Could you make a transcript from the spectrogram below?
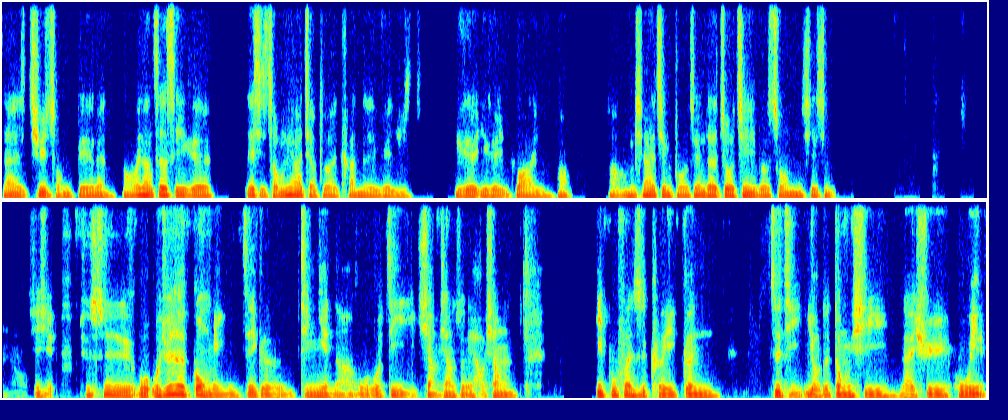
在屈从别人啊，我想这是一个也许从另外角度来看的一个语，一个一个话语哈。好，我们现在请博健再做进一步说明，谢谢。谢谢。就是我我觉得共鸣这个经验啊，我我自己想象说，哎，好像一部分是可以跟自己有的东西来去呼应，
